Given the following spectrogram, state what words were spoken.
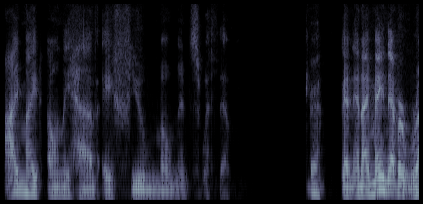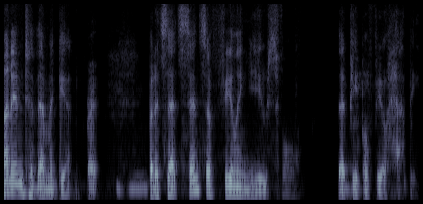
i might only have a few moments with them Yeah. and and i may never run into them again Mhm. but it's that sense of feeling useful that people feel happy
